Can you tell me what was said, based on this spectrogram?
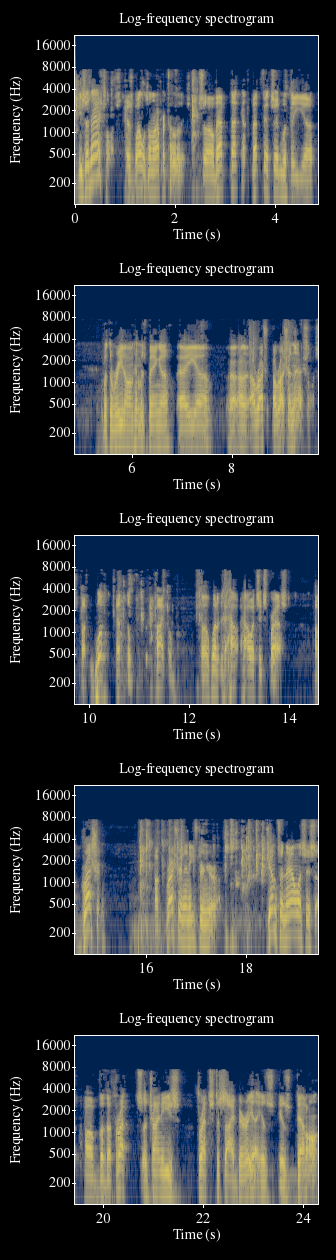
he's a nationalist as well as an opportunist. So that that that fits in with the uh, with the read on him as being a a uh, a, a, a Russian nationalist. But look at the type of uh, what how how it's expressed: aggression, aggression in Eastern Europe. Jim's analysis of the, the threats, the Chinese threats to Siberia is is dead on,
